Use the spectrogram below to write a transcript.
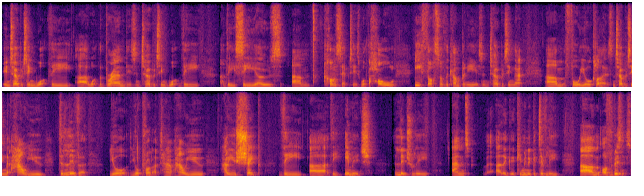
interpreting what the uh, what the brand is, interpreting what the the CEO's um, concept is, what the whole ethos of the company is, interpreting that um, for your clients, interpreting that how you deliver your your product, how, how you how you shape the uh, the image literally and uh, communicatively um, of the business.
